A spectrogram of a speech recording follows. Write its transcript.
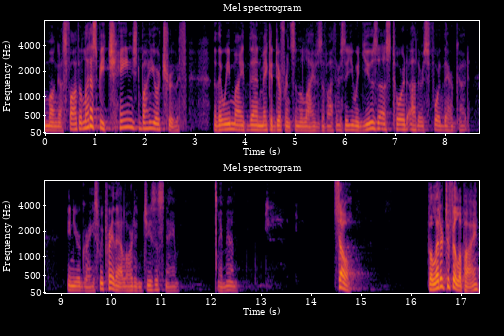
among us. Father, let us be changed by your truth that we might then make a difference in the lives of others, that you would use us toward others for their good in your grace. We pray that, Lord, in Jesus' name. Amen. So, the letter to Philippi,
